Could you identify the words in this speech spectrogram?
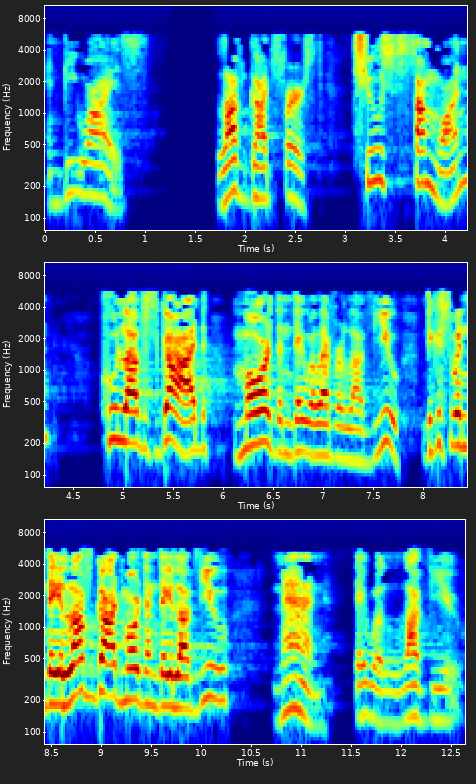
and be wise. Love God first. Choose someone who loves God more than they will ever love you. Because when they love God more than they love you, man, they will love you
